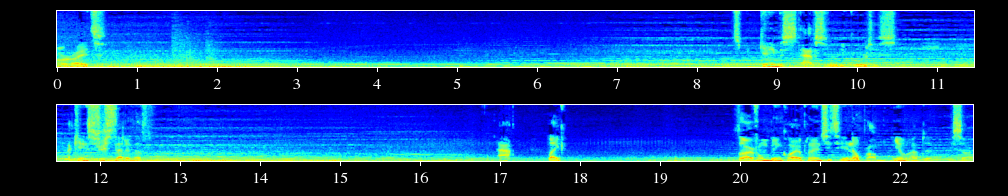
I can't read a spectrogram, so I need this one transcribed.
All right. This game is absolutely gorgeous. I can't stress that enough. Ah, like, sorry if I'm being quiet. Playing GTA, no problem. You don't have to be sorry.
